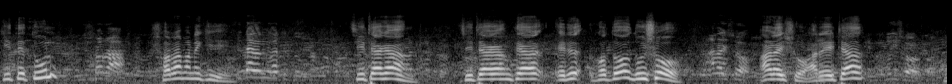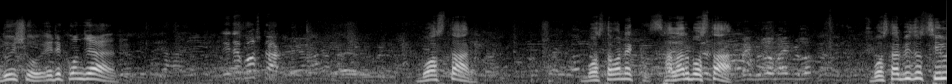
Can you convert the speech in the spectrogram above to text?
কি তেঁতুল? সরা। মানে কি? চিটাগাং চিটাগাং। এটা কত? দুইশো? আড়াইশো। আর এইটা? দুইশো। এটা কোন জায়গার? বস্তার। বস্তা মানে সালার বস্তা। বস্তার ভিতর ছিল।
